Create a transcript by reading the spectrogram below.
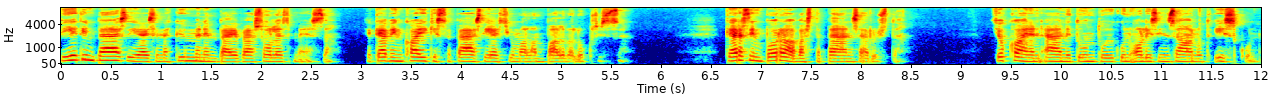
Vietin pääsiäisenä kymmenen päivää Solesmeessa ja kävin kaikissa pääsiäisjumalan palveluksissa. Kärsin poraavasta päänsärystä. Jokainen ääni tuntui, kun olisin saanut iskun.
